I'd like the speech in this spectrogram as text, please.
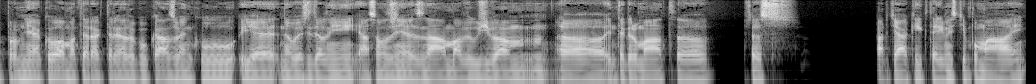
pro mě jako amatéra, který na to kouká zvenku, je neuvěřitelný. Já samozřejmě znám a využívám uh, Integromat uh, přes parťáky, který mi s tím pomáhají.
